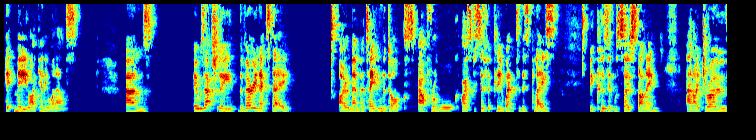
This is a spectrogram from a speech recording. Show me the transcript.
hit me like anyone else. And it was actually the very next day, I remember taking the dogs out for a walk. I specifically went to this place because it was so stunning and I drove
